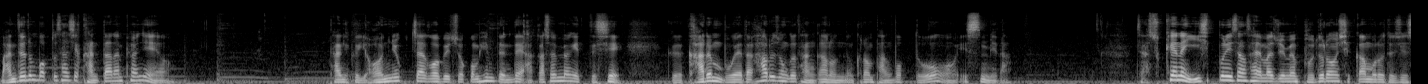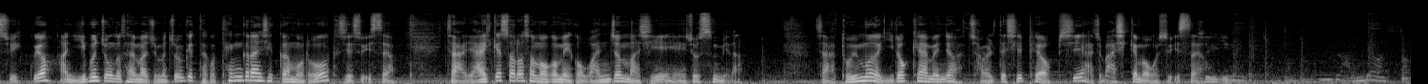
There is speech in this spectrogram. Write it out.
만드는 법도 사실 간단한 편이에요. 단그 연육 작업이 조금 힘든데 아까 설명했듯이 그 가른 무에다가 하루 정도 담가 놓는 그런 방법도 있습니다. 자, 숙회는 20분 이상 삶아주면 부드러운 식감으로 드실 수 있고요. 한 2분 정도 삶아주면 쫄깃하고 탱글한 식감으로 드실 수 있어요. 자, 얇게 썰어서 먹으면 이거 완전 맛이 좋습니다. 자, 돌문어 이렇게 하면요. 절대 실패 없이 아주 맛있게 먹을 수 있어요. 즐기는 게 이거 안 배웠어?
